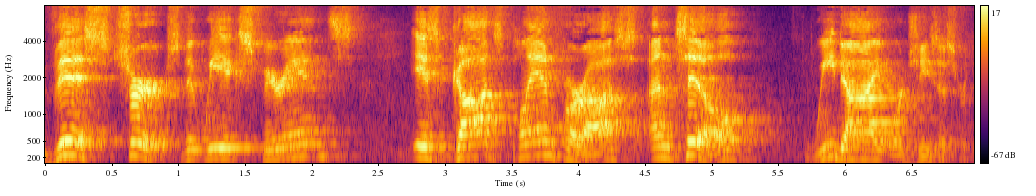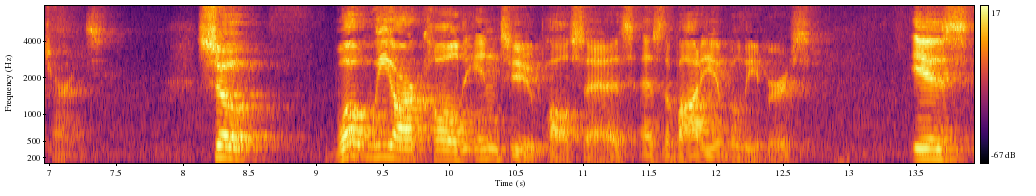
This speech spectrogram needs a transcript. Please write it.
This church that we experience is God's plan for us until we die or Jesus returns. So, what we are called into, Paul says, as the body of believers, is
